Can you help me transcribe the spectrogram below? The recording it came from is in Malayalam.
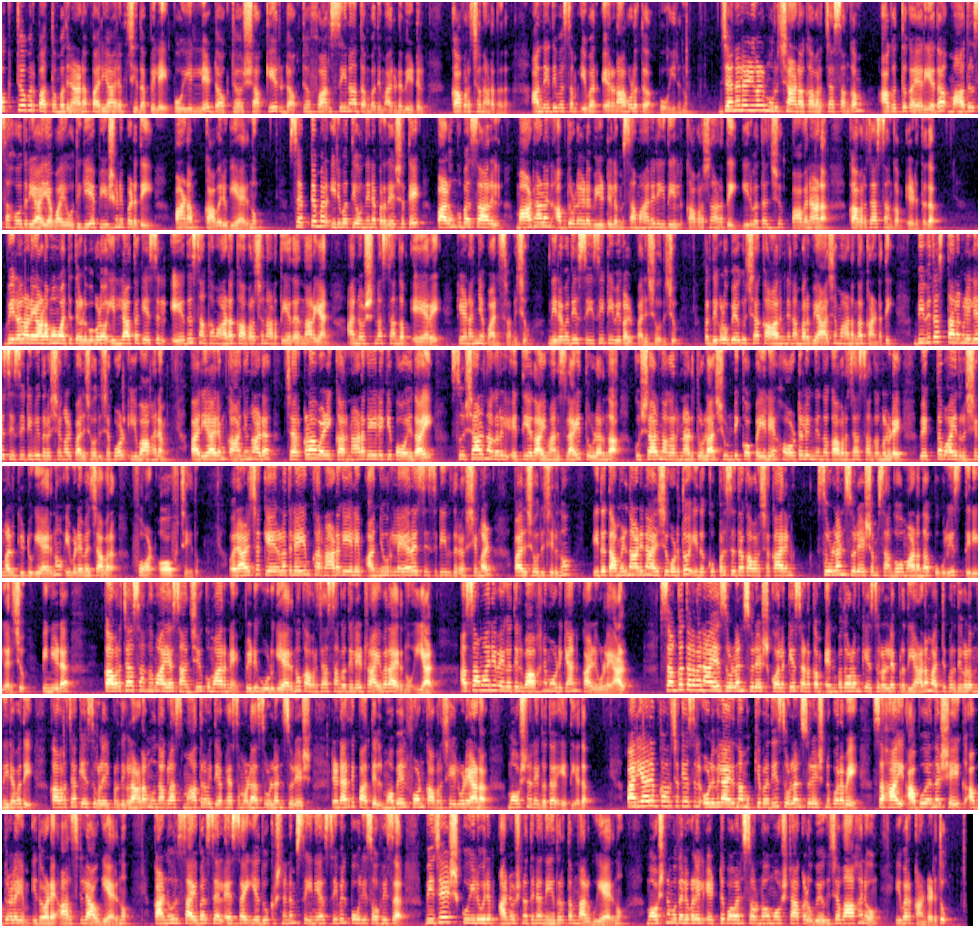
ഒക്ടോബർ പത്തൊമ്പതിനാണ് പരിയാരം ചിതപ്പിലെ പൊയിലിലെ ഡോക്ടർ ഷക്കീർ ഡോക്ടർ ഫർസീന ദമ്പതിമാരുടെ വീട്ടിൽ കവർച്ച നടന്നത്. അന്നേ ദിവസം ഇവർ എറണാകുളത്ത് പോയിരുന്നു. ജനലഴികൾ മുറിച്ചാണ് കവർച്ചാ സംഘം അകത്തു കയറിയത്. മാതൃ സഹോദരിയായ വയോധികയെ ഭീഷണിപ്പെടുത്തി പണം കവരുകയായിരുന്നു. സെപ്റ്റംബർ ഇരുപത്തിയൊന്നിന് പ്രദേശത്തെ പളുങ്ക് ബസാറിൽ മാഠാളൻ അബ്ദുള്ളയുടെ വീട്ടിലും സമാന രീതിയിൽ കവർച്ച നടത്തി ഇരുപത്തഞ്ച് പവനാണ് കവർച്ചാ സംഘം എടുത്തത്. വിരലടയാളമോ മറ്റ് തെളിവുകളോ ഇല്ലാത്ത കേസിൽ ഏത് സംഘമാണ് കവർച്ച നടത്തിയതെന്നറിയാൻ അന്വേഷണ സംഘം ഏറെ കിണഞ്ഞു പരിശ്രമിച്ചു. നിരവധി സി സി ടി വികൾ പരിശോധിച്ചു. പ്രതികൾ ഉപയോഗിച്ച കാറിന്റെ നമ്പർ വ്യാജമാണെന്ന് കണ്ടെത്തി. വിവിധ സ്ഥലങ്ങളിലെ സി സി ടി വി ദൃശ്യങ്ങൾ പരിശോധിച്ചപ്പോൾ ഈ വാഹനം പരിയാരം കാഞ്ഞങ്ങാട് ചെർക്കള വഴി കർണാടകയിലേക്ക് പോയതായി സുശാൽ നഗറിൽ എത്തിയതായി മനസ്സിലായി. തുടർന്ന് കുശാൽ നഗറിനടുത്തുള്ള ശുണ്ടിക്കൊപ്പയിലെ ഹോട്ടലിൽ നിന്ന് കവർച്ച സംഘങ്ങളുടെ വ്യക്തമായ ദൃശ്യങ്ങൾ കിട്ടുകയായിരുന്നു. ഇവിടെ വെച്ച് അവർ ഫോൺ ഓഫ് ചെയ്തു. ഒരാഴ്ച കേരളത്തിലെയും കർണാടകയിലെയും അഞ്ഞൂറിലേറെ സി സി ടി വി ദൃശ്യങ്ങൾ പരിശോധിച്ചിരുന്നു. ഇത് തമിഴ്നാടിന് അയച്ചു കൊടുത്തു. ഇത് കുപ്രസിദ്ധ കവർച്ചക്കാരൻ സുള്ളൻ സുരേഷും സംഘവുമാണെന്ന് പോലീസ് സ്ഥിരീകരിച്ചു. പിന്നീട് കവർച്ചാ സംഘമായ സഞ്ജീവ് കുമാറിനെ പിടികൂടുകയായിരുന്നു. കവർച്ചാ സംഘത്തിലെ ഡ്രൈവറായിരുന്നു ഇയാൾ. അസാമാന്യ വേഗത്തിൽ വാഹനമോടിക്കാൻ കഴിവുള്ളയാൾ. സംഘത്തലവനായ സുളൻ സുരേഷ് കൊലക്കേസടക്കം എൺപതോളം കേസുകളിലെ പ്രതിയാണ്. മറ്റ് പ്രതികളും നിരവധി കവർച്ചാ കേസുകളിൽ പ്രതികളാണ്. മൂന്നാം ക്ലാസ് മാത്ര വിദ്യാഭ്യാസമുള്ള സുളൻ സുരേഷ് രണ്ടായിരത്തി പത്തിൽ മൊബൈൽ ഫോൺ കവർച്ചയിലൂടെയാണ് മോഷണരംഗത്ത് എത്തിയത്. പരിയാരം കവർച്ച കേസിൽ ഒളിവിലായിരുന്ന മുഖ്യപ്രതി സുളൻ സുരേഷിന് പുറമെ സഹായി അബു എന്ന ഷെയ്ഖ് അബ്ദുള്ളയും ഇതോടെ അറസ്റ്റിലാവുകയായിരുന്നു. Kannur cyber cell S I യദുകൃഷ്ണനും senior civil police officer Vijesh കുയിലൂരും അന്വേഷണത്തിന് നേതൃത്വം നൽകുകയായിരുന്നു. മോഷണ മുതലുകളിൽ എട്ട് പവൻ സ്വർണവും മോഷ്ടാക്കൾ ഉപയോഗിച്ച വാഹനവും ഇവർ കണ്ടെടുത്തു.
